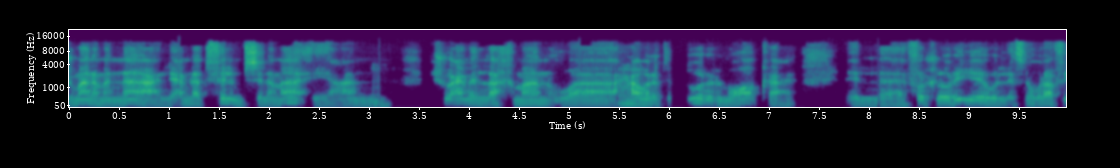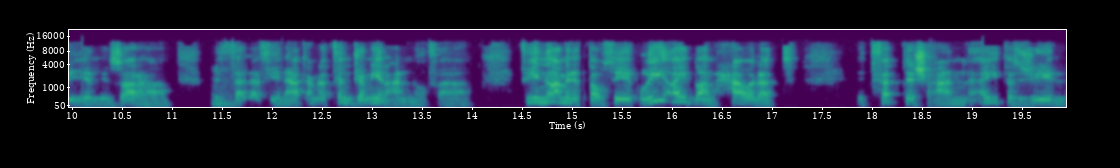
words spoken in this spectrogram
جمانة مناع اللي عملت فيلم سينمائي عن شو عمل لخمان؟ وحاولت تدور المواقع الفولكلورية والإثنوغرافية اللي زارها بالثلاثينات عملت فيلم جميل عنه. ففي نوع من التوثيق وهي أيضا حاولت تفتش عن أي تسجيل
